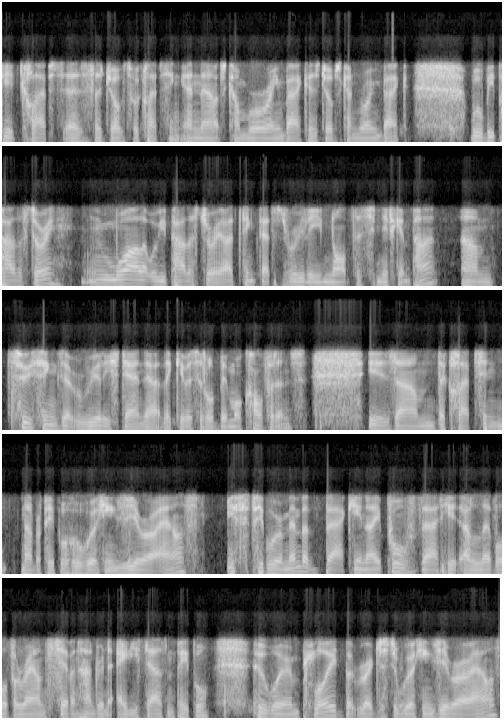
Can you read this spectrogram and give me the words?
it, collapsed as the jobs were collapsing, and now it's come roaring back as jobs come roaring back. Will be part of the story. While it will be part of the story, I think that's really not the significant part. Um, two things that really stand out that give us a little bit more confidence is um, the collapse in number of people who are working zero hours. If people remember back in April, that hit a level of around 780,000 people who were employed but registered working zero hours.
